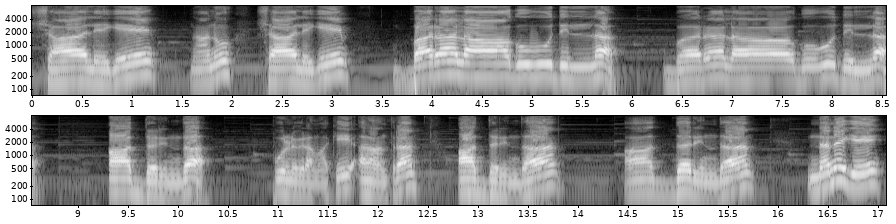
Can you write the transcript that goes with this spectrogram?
ಶಾಲೆಗೆ ನಾನು ಶಾಲೆಗೆ ಬರಲಾಗುವುದಿಲ್ಲ ಬರಲಾಗುವುದಿಲ್ಲ. ಆದ್ದರಿಂದ ಪೂರ್ಣ ವಿರಾಮ ಹಾಕಿ ಅನಂತರ, ಆದ್ದರಿಂದ ಆದ್ದರಿಂದ ನನಗೆ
